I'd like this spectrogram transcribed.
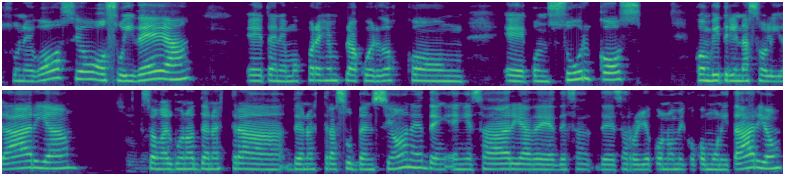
su, negocio o su idea. Eh, tenemos, por ejemplo, acuerdos con, eh, con surcos, con vitrina solidaria. Son algunas de, nuestra, de nuestras subvenciones en esa área de, desarrollo económico comunitario.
